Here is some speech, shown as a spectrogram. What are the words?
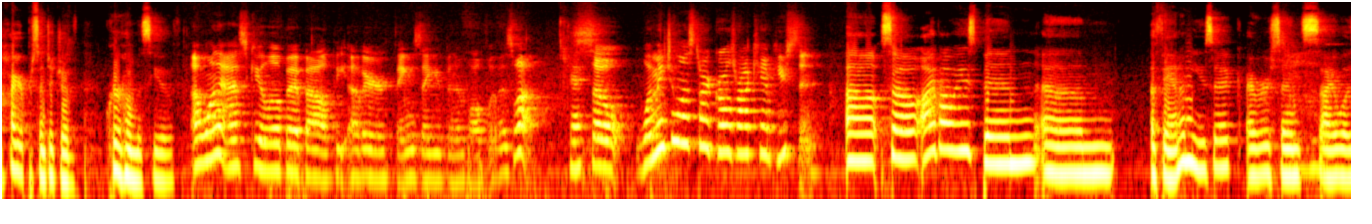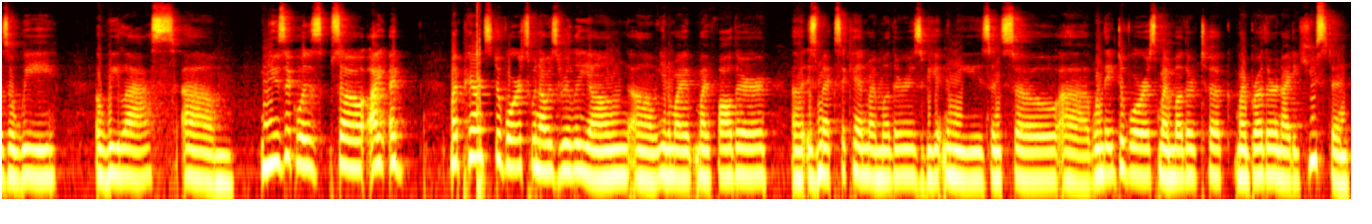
higher percentage of queer homeless youth. I want to ask you a little bit about the other things that you've been involved with as well. Okay. So, what made you want to start Girls Rock Camp Houston? Uh, so I've always been um, a fan of music ever since I was a wee a wee lass. Um, music was so I, I my parents divorced when I was really young. Um, you know, my my father uh, is Mexican, my mother is Vietnamese, and so uh, when they divorced, my mother took my brother and I to Houston,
